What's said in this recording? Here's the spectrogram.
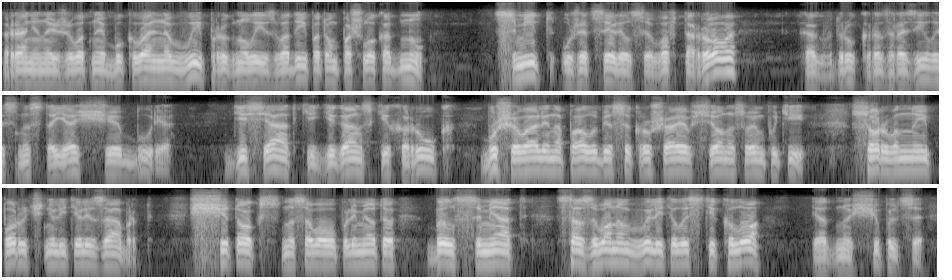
Раненое животное буквально выпрыгнуло из воды и потом пошло ко дну. Смит уже целился во второго, как вдруг разразилась настоящая буря. Десятки гигантских рук бушевали на палубе, сокрушая все на своем пути. Сорванные поручни летели за борт. Щиток с носового пулемета был смят, со звоном вылетело стекло, и одно щупальце —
